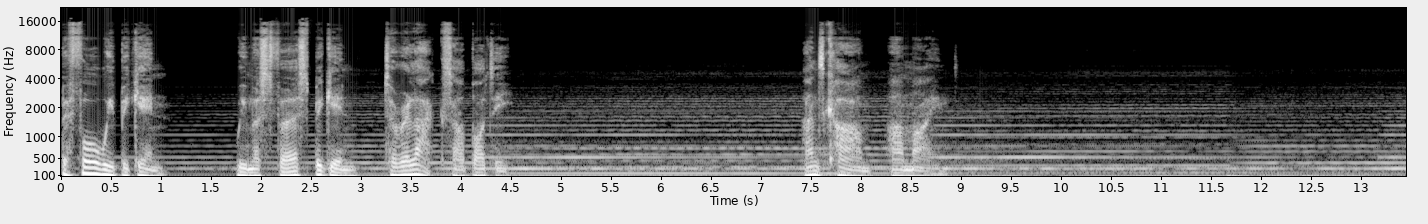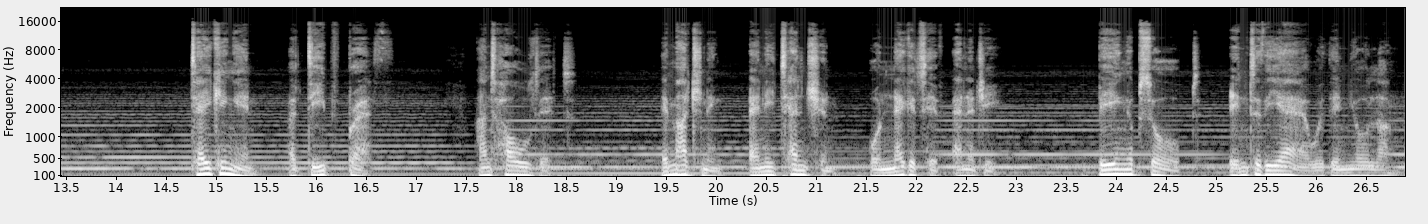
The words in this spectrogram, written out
Before we begin, we must first begin to relax our body and calm our mind. Taking in a deep breath and hold it, imagining any tension or negative energy being absorbed into the air within your lungs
